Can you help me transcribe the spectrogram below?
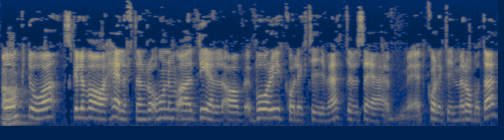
Ja. Och då skulle vara hälften, hon var del av Borg-kollektivet, det vill säga ett kollektiv med robotar.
